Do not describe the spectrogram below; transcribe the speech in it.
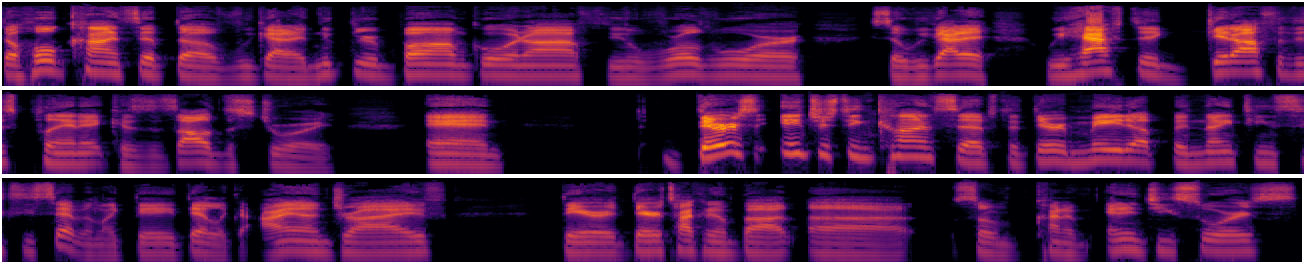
the whole concept of we got a nuclear bomb going off, you know, world war. So we gotta we have to get off of this planet because it's all destroyed. And there's interesting concepts that they're made up in 1967. Like they they're like ion drive. They're they're talking about uh some kind of energy source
